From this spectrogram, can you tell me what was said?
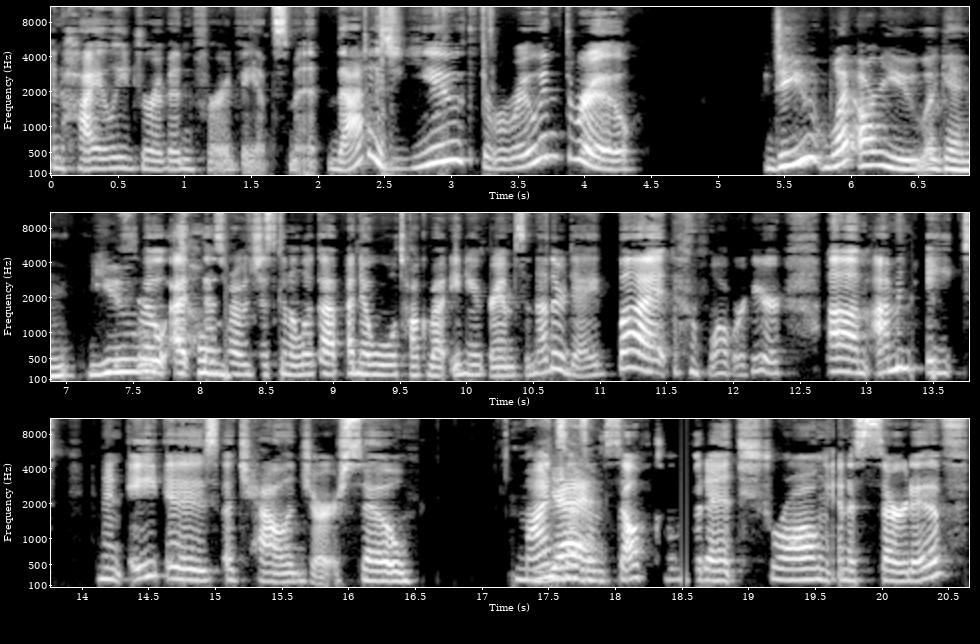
and highly driven for advancement. That is you through and through. Do you? What are you again? You. So I, that's what I was just going to look up. I know we'll talk about enneagrams another day, but while we're here, um, I'm an eight, and an eight is a challenger. So mine yes. says I'm self confident, strong, and assertive,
